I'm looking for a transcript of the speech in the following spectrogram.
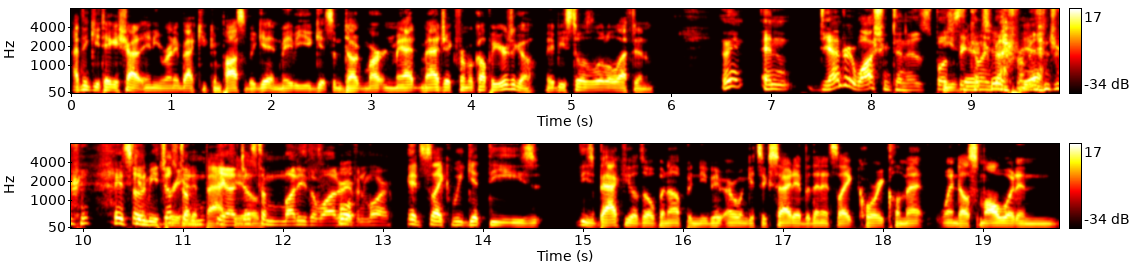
I think you take a shot at any running back you can possibly get. And maybe you get some Doug Martin mad magic from a couple years ago. Maybe he still has a little left in him. I mean, and DeAndre Washington is supposed He's to be coming too, back from yeah. injury. It's So going to be just three to, headed backfield. Yeah, just to muddy the water Well, even more. it's like we get these these backfields open up and you, everyone gets excited, but then it's like Corey Clement, Wendell Smallwood, and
